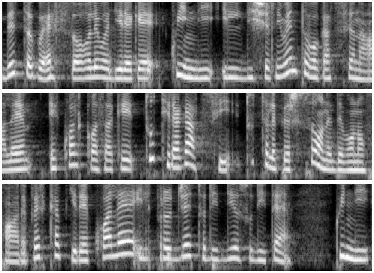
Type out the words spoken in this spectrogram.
Detto questo, volevo dire che quindi il discernimento vocazionale è qualcosa che tutti i ragazzi, tutte le persone devono fare per capire qual è il progetto di Dio su di te quindi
